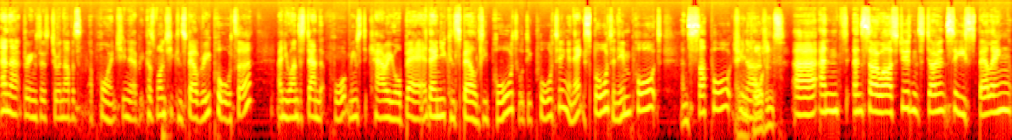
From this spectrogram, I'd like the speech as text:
And that brings us to another s- a point, you know, because once you can spell reporter and you understand that port means to carry or bear, then you can spell deport or deporting and export and import and support, And you know. importance. Uh, and and so our students don't see spelling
